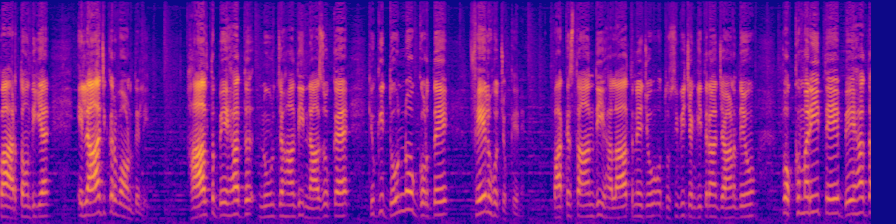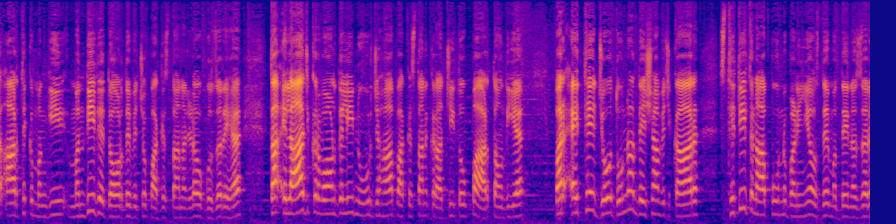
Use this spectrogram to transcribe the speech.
ਭਾਰਤ ਆਉਂਦੀ ਹੈ। ਇਲਾਜ ਕਰਵਾਉਣ ਦੇ ਲਈ। ਹਾਲਤ ਬੇਹੱਦ ਨੂਰ ਜਹਾਨ ਦੀ ਨਾਜ਼ੁਕ ਹੈ, ਕਿਉਂਕਿ ਦੋਨੋਂ ਗੁਰਦੇ ਫੇਲ ਹੋ ਚੁੱਕੇ ਨੇ। ਪਾਕਿਸਤਾਨ ਦੀ ਹਾਲਾਤ ਨੇ ਜੋ, ਉਹ ਤੁਸੀਂ ਵੀ ਚੰਗੀ ਤਰ੍ਹਾਂ ਜਾਣਦੇ ਹੋ। ਭੁੱਖਮਰੀ ਤੇ ਬੇਹੱਦ ਆਰਥਿਕ ਮੰਗੀ, ਮੰਦੀ ਦੇ ਦੌਰ ਦੇ ਵਿੱਚੋਂ ਪਾਕਿਸਤਾਨ ਆ ਜਿਹੜਾ ਉਹ ਗੁਜ਼ਰ ਰਿਹਾ ਤਾਂ ਇਲਾਜ ਕਰਵਾਉਣ ਦੇ ਲਈ ਨੂਰ ਜਹਾਂ ਪਾਕਿਸਤਾਨ ਕਰਾਚੀ ਤੋਂ ਭਾਰਤ ਆਉਂਦੀ ਹੈ। ਪਰ ਇੱਥੇ ਜੋ ਦੋਨਾਂ ਦੇਸ਼ਾਂ ਵਿਚਕਾਰ ਸਥਿਤੀ ਤਣਾਅਪੂਰਨ ਬਣੀ ਹੈ ਉਸ ਦੇ ਮੱਦੇਨਜ਼ਰ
